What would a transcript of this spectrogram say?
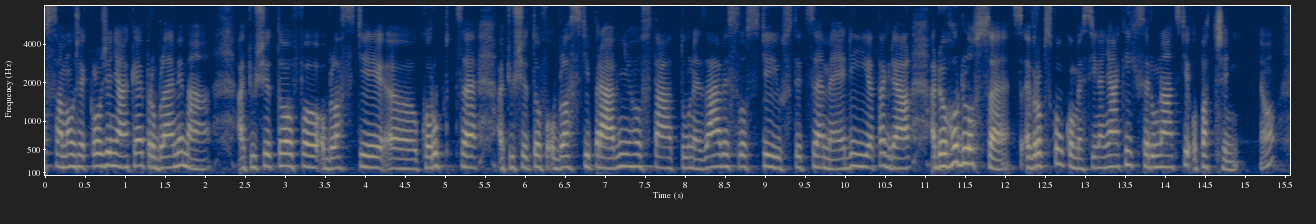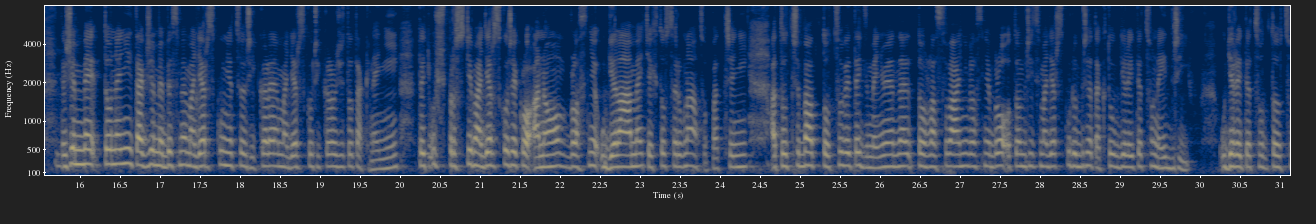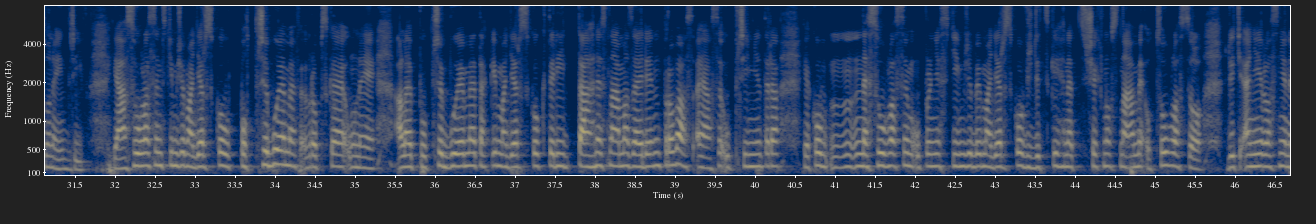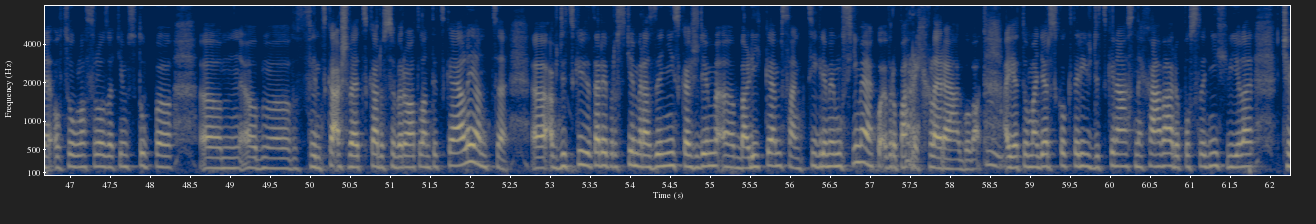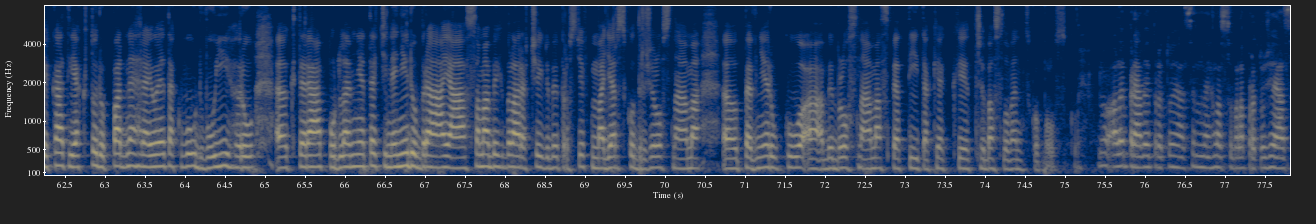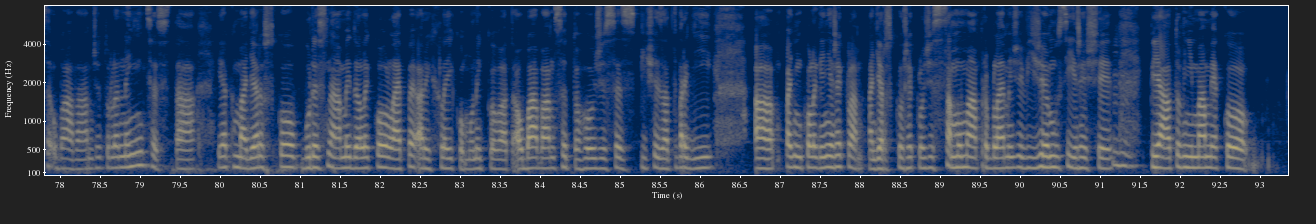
Samo řeklo, že nějaké problémy má, ať už je to v oblasti korupce, ať už je to v oblasti právního státu, nezávislosti, justice, médií a tak dál. A dohodlo se s Evropskou komisí na nějakých 17 opatření. Jo? Takže my, to není tak, že my bychom Maďarsku něco říkali a Maďarsko říkalo, že to tak není. Teď už prostě Maďarsko řeklo ano, vlastně uděláme těchto 17 opatření a to třeba to, co vy teď zmiňujete, to hlasování vlastně bylo o tom říct Maďarsku dobře, tak to udělejte co nejdřív udělejte co, to co nejdřív. Já souhlasím s tím, že Maďarsko potřebujeme v Evropské unii, ale potřebujeme taky Maďarsko, který táhne s náma za jeden pro vás. A já se upřímně teda jako mm, nesouhlasím úplně s tím, že by Maďarsko vždycky hned všechno s námi odsouhlasilo. Vždyť ani vlastně neodsouhlasilo zatím vstup um, um, Finska a Švédska do Severoatlantické aliance. Uh, a vždycky je tady prostě mrazení s každým uh, balíkem sankcí, kde my musíme jako Evropa rychle reagovat. Hmm. A je to Maďarsko, který vždycky nás nechává do poslední chvíle čekat, jak to dopadne. Hrajuje takovou dvojí hru, eh, která podle mě teď není dobrá. Já sama bych byla radši, kdyby prostě v Maďarsko drželo s náma eh, pevně ruku a aby bylo s náma spjatý, tak jak je třeba Slovensko-Polsko. No ale právě proto já jsem nehlasovala, protože já se obávám, že tohle není cesta, jak Maďarsko bude s námi daleko lépe a rychleji komunikovat. A obávám se toho, že se spíše zatvrdí. A paní kolegyně řekla, Maďarsko řeklo, že samo má problémy, že ví, že je musí řešit. Mm-hmm. Já to vnímám jako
